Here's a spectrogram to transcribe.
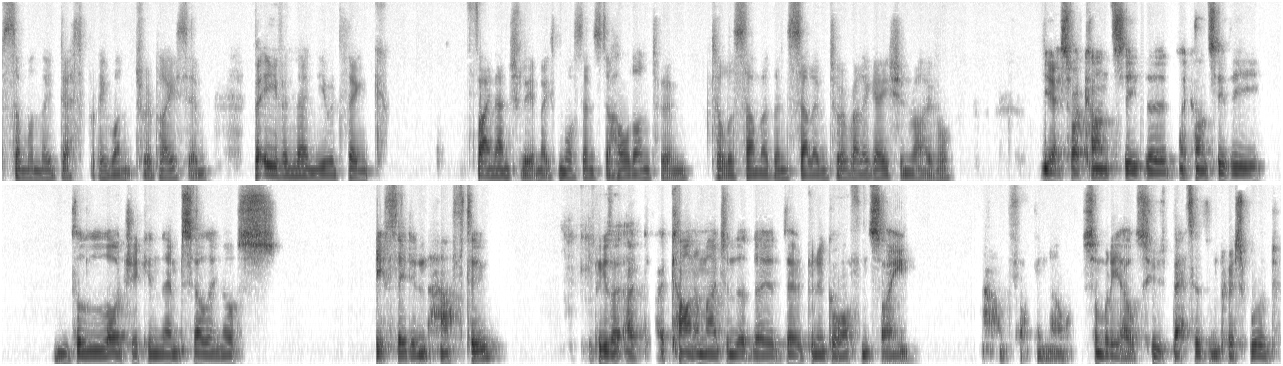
someone they desperately want to replace him. But even then, you would think financially it makes more sense to hold on to him till the summer than sell him to a relegation rival. Yeah, so I can't see the I can't see the the logic in them selling us if they didn't have to, because I I, I can't imagine that they're they're going to go off and sign I don't fucking know somebody else who's better than Chris Wood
